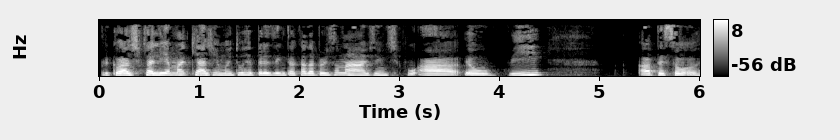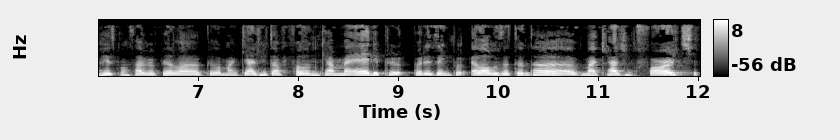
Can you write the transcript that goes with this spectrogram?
Porque eu acho que ali a maquiagem muito representa cada personagem. Tipo, a, eu vi a pessoa responsável pela, pela maquiagem tava falando que a Mary, por, exemplo, ela usa tanta maquiagem forte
